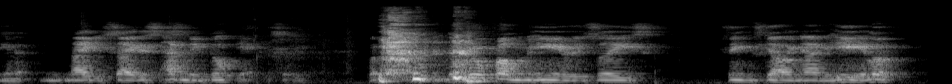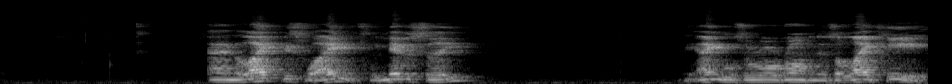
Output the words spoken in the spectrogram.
Going to maybe say this hasn't been built yet, you see. But the real problem here is these things going over here. Look. And the lake this way, which we never see, the angles are all wrong, and there's a lake here.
